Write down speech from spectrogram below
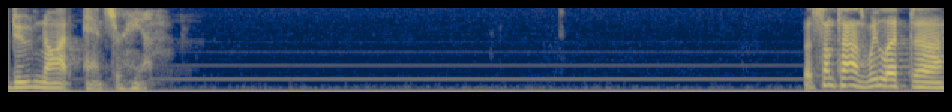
Do not answer him. But sometimes we let, uh,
